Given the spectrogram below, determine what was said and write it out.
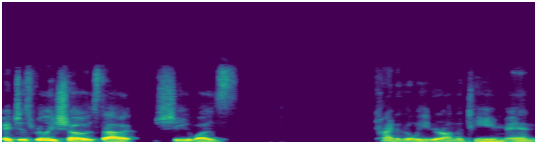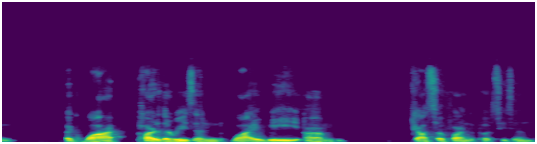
it just really shows that she was kind of the leader on the team and like why part of the reason why we um, got so far in the postseason.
